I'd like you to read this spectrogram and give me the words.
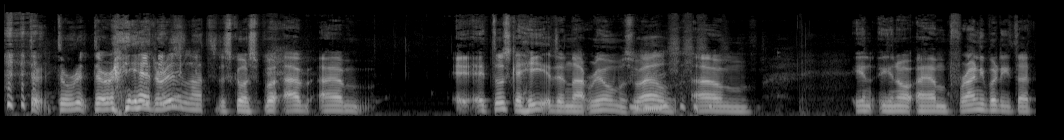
there, there, there, yeah, there is a lot to discuss, but um, um, it, it does get heated in that room as well. um, you, you know, um, for anybody that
